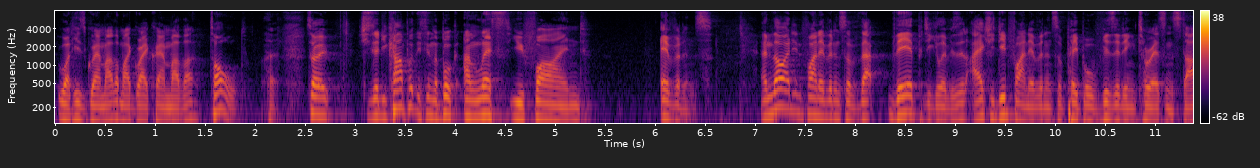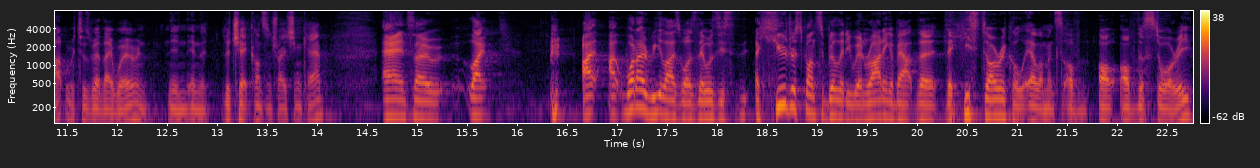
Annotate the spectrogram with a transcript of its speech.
what his grandmother, my great grandmother, told her. So she said, you can't put this in the book unless you find evidence. And though I didn't find evidence of that their particular visit, I actually did find evidence of people visiting Theresienstadt, which is where they were in, in, in the, the, Czech concentration camp. And so, like, I, I, what I realized was there was this a huge responsibility when writing about the, the historical elements of, of, of the story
